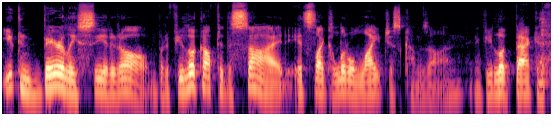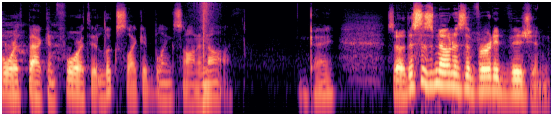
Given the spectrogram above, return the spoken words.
you can barely see it at all. But if you look off to the side, it's like a little light just comes on. And if you look back and forth, back and forth, it looks like it blinks on and off. Okay? So this is known as averted vision.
